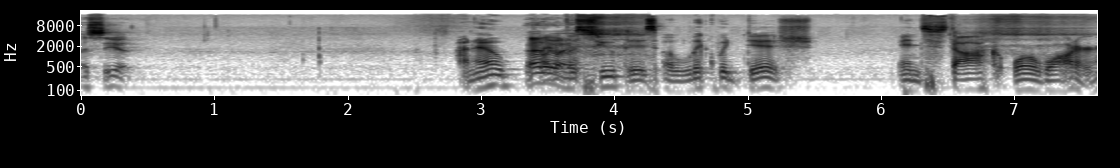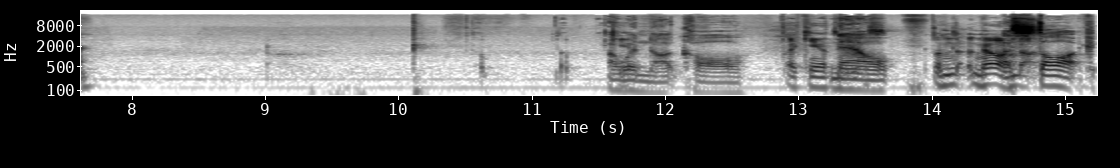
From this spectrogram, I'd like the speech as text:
I see it. I know part Anyway. of a soup is a liquid dish in stock or water. I would not call I can't. Do now this. I'm not, no, I'm a not. stock.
